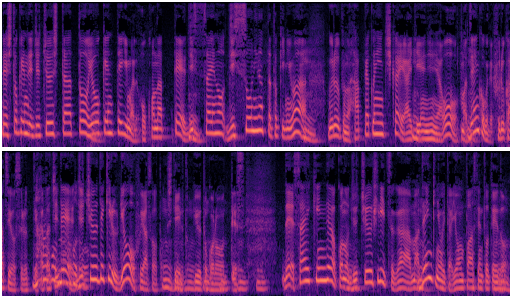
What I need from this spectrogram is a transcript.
で、首都圏で受注した後、要件定義まで行って、実際の実装になった時には、グループの800人近い IT エンジニアを、まあ、全国でフル活用するっていう形で、受注できる量を増やそうとしているというところです。で、最近ではこの受注比率が、まあ、前期においては4%程度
